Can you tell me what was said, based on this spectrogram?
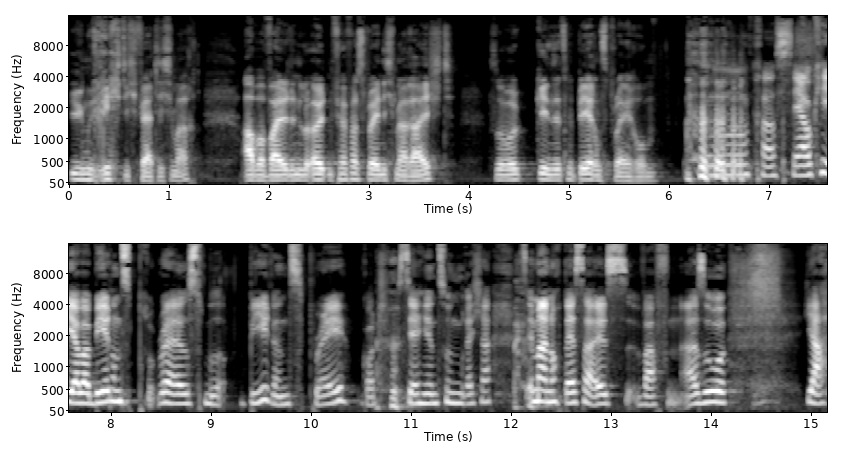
ihn richtig fertig macht. Aber weil den Leuten Pfefferspray nicht mehr reicht, so gehen sie jetzt mit Bärenspray rum. Oh, krass. Ja, okay, aber Bärenspray, äh, Bärenspray, Gott, ist ja hier ein Zungenbrecher, ist immer noch besser als Waffen. Also, ja,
